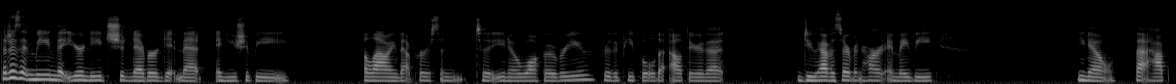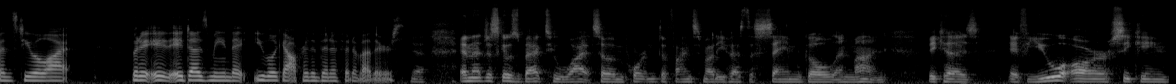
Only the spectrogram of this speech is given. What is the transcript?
That doesn't mean that your needs should never get met, and you should be allowing that person to you know walk over you. For the people that out there that do have a servant heart and maybe you know that happens to you a lot but it, it, it does mean that you look out for the benefit of others Yeah, and that just goes back to why it's so important to find somebody who has the same goal in mind. Because if you are seeking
